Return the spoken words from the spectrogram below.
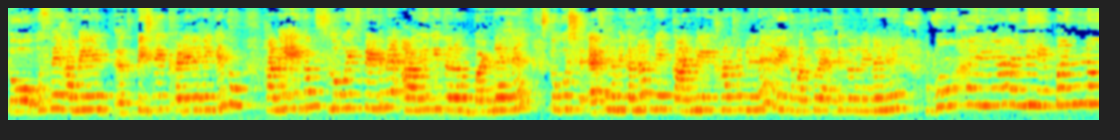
तो उसमें हमें पीछे खड़े रहेंगे तो हमें एकदम स्लो स्पीड में आगे की तरफ़ बढ़ना है। तो कुछ ऐसे हमें करना अपने कान में एक हाथ रख लेना है, एक हाथ को ऐसे कर लेना है। वो हरियाली पन्नो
